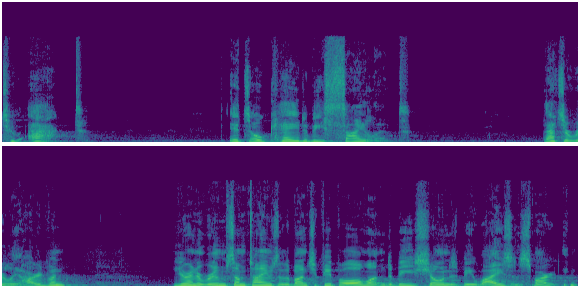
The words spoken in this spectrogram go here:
to act, it's okay to be silent. That's a really hard one. You're in a room sometimes with a bunch of people all wanting to be shown as be wise and smart. and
